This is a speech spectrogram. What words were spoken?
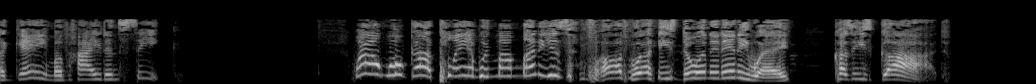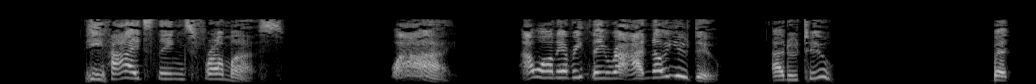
a game of hide and seek. Well, won't God playing when my money is involved? Well, he's doing it anyway because he's God. He hides things from us. Why? I want everything right. I know you do. I do too. But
